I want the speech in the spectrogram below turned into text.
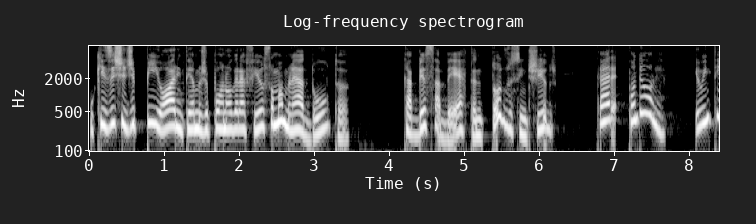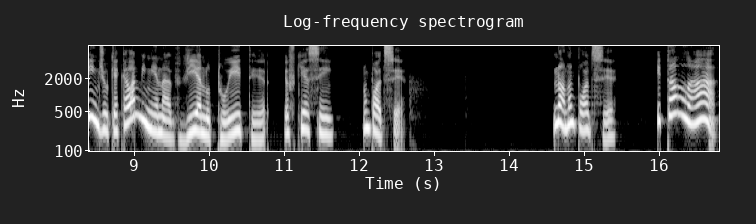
o que existe de pior em termos de pornografia. Eu sou uma mulher adulta, cabeça aberta em todos os sentidos. Cara, quando eu, eu entendi o que aquela menina via no Twitter, eu fiquei assim: não pode ser. Não, não pode ser. E tá lá,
